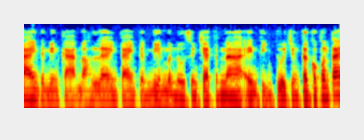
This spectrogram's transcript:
តែងតែមានការដោះលែងតែងតែមានមនុស្សសញ្ចេតនាអីបន្តិចបន្តួចចឹងទៅក៏ប៉ុន្តែ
